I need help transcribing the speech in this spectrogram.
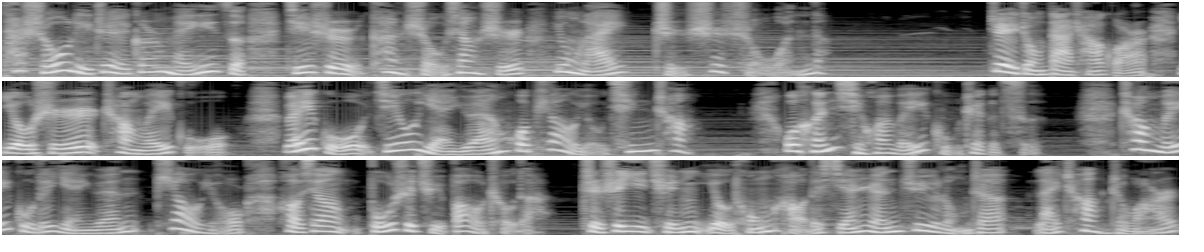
他手里这根梅子，即是看首相时用来指示手纹的。这种大茶馆有时唱尾鼓，尾鼓即有演员或票友清唱。我很喜欢“尾鼓”这个词。唱维鼓的演员、票友好像不是取报酬的，只是一群有同好的闲人聚拢着来唱着玩儿。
